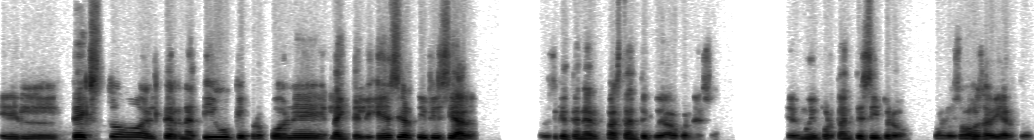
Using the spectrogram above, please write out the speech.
el texto alternativo que propone la inteligencia artificial, pues hay que tener bastante cuidado con eso. Es muy importante, sí, pero con los ojos abiertos.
